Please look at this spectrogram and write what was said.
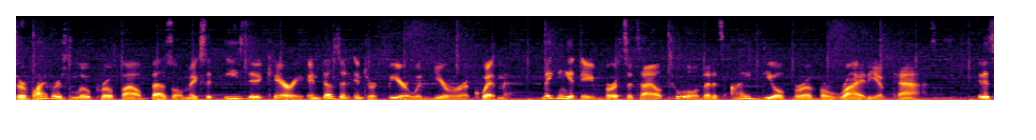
Survivor's low-profile bezel makes it easy to carry and doesn't interfere with gear or equipment, making it a versatile tool that is ideal for a variety of tasks. It is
